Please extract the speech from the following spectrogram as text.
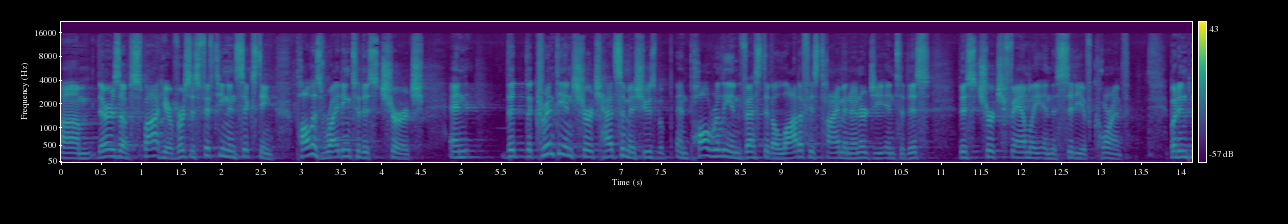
Um, there's a spot here, verses 15 and 16. Paul is writing to this church, and the, the Corinthian church had some issues, but, and Paul really invested a lot of his time and energy into this, this church family in the city of Corinth. But in,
